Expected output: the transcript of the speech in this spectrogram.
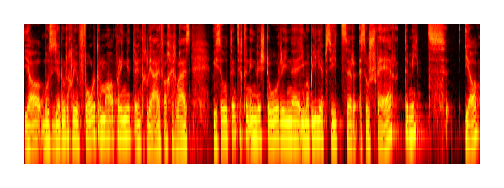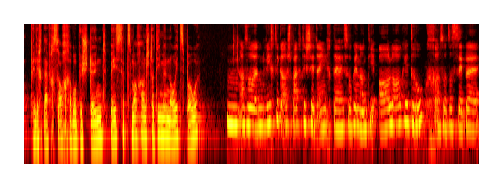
ja, muss es ja nur ein bisschen auf Vordermann bringen. Klingt ein bisschen einfach, ich weiss. Wieso tun sich denn Investorinnen, Immobilienbesitzer so schwer damit, ja, vielleicht einfach Sachen, die bestehen, besser zu machen, anstatt immer neu zu bauen? Hm, also ein wichtiger Aspekt ist jetzt eigentlich der sogenannte Anlagedruck. Also dass eben,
